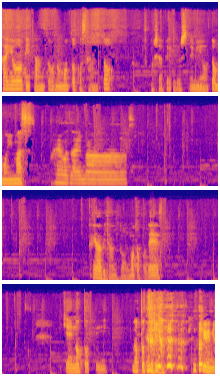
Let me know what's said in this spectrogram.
火曜日担当のもとこさんとおしゃべりをしてみようと思います。おはようございます。火曜日担当のもとこです。いきなり乗っ取っていい？のっとってるよ。急に。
